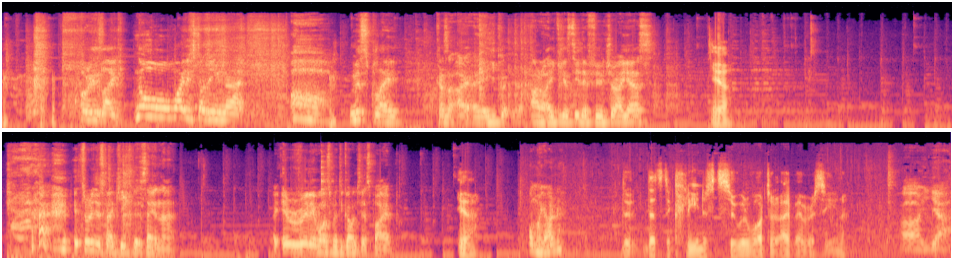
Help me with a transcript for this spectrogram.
or he's like, no, why are you studying that? Oh, misplay. Because I, I, he could, I don't know, he can see the future, I guess. Yeah. it's really just gonna keep saying that. Like, it really wants me to go into this pipe. Yeah. Oh my god. Dude, that's the cleanest sewer water I've ever seen. Uh, yeah.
